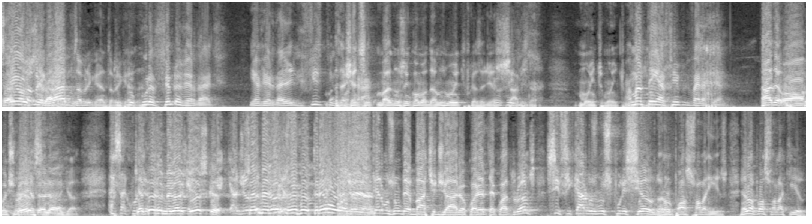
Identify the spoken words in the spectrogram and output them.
tem observado. Muito obrigado. Muito obrigado. procura sempre a verdade. E a verdade é difícil de Mas a gente, mas nos incomodamos muito por causa disso, sabes, né? Muito, muito. Mas muito. mantenha assim porque vale a pena. Ah, não, Ó, continuaria vê, assim. filho, ó. aqui, ó. Essa coisa, Quer coisa melhor que isso, cara? Que- que adianta Isso é melhor que o? Rivotril, homem. termos um debate diário há 44 anos se ficarmos nos policiando. Eu não posso falar isso, eu não posso falar aquilo.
